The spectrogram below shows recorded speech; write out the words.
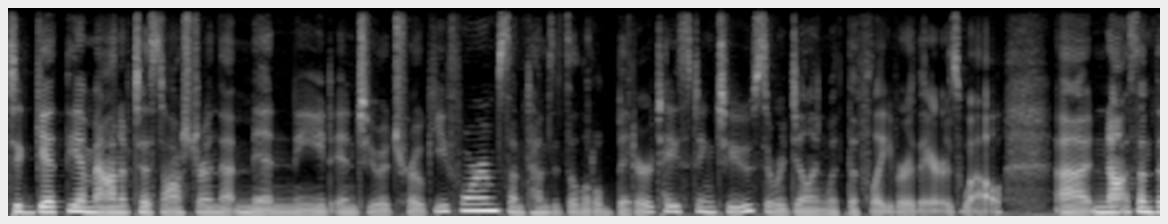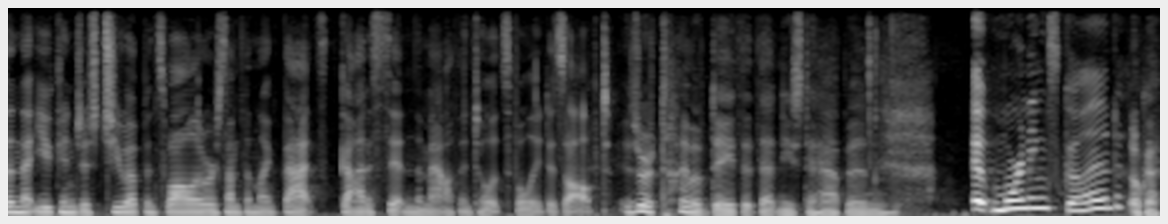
to get the amount of testosterone that men need into a troche form, sometimes it's a little bitter tasting too. So we're dealing with the flavor there as well. Uh, not something that you can just chew up and swallow or something like that. It's got to sit in the mouth until it's fully dissolved. Is there a time of day that that needs to happen? It, morning's good. Okay.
